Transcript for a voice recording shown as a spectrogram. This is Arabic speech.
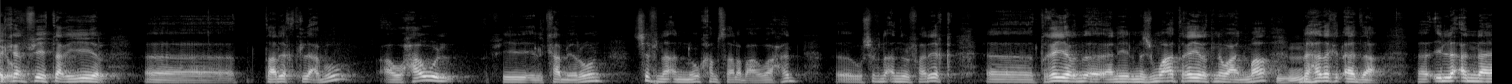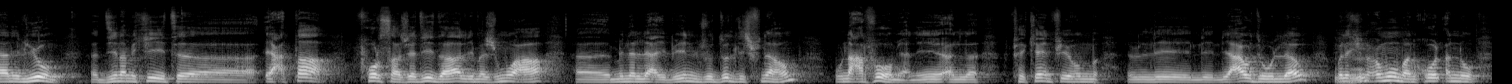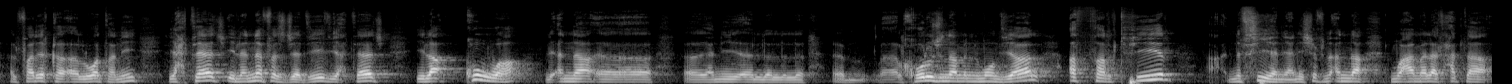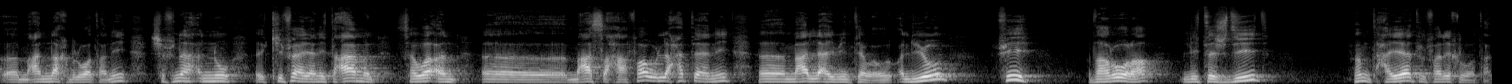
إذا كان فيه تغيير آه، طريقة لعبه أو حاول في الكاميرون شفنا أنه 5 4 1 وشفنا أنه الفريق آه، تغير يعني المجموعة تغيرت نوعا ما بهذاك الأداء. آه، إلا أن يعني اليوم ديناميكية إعطاء فرصة جديدة لمجموعة من اللاعبين الجدد اللي شفناهم ونعرفوهم. يعني كاين فيهم اللي اللي عاودوا ولاو ولكن عموما نقول أنه الفريق الوطني يحتاج إلى نفس جديد يحتاج إلى قوة لأن آه، آه، يعني خروجنا من المونديال أثر كثير نفسيا. يعني شفنا أن المعاملات حتى مع الناخب الوطني شفناه أنه كيفاه يعني تعامل سواء آه، مع الصحافة ولا حتى يعني مع اللاعبين تاعو. اليوم فيه ضرورة لتجديد فهمت حياة الفريق الوطني.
